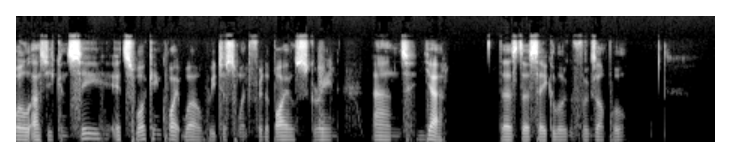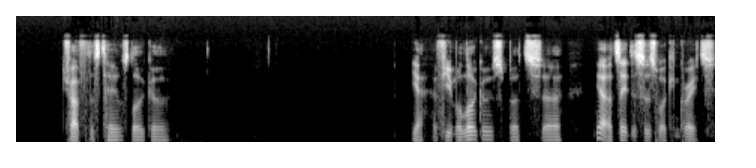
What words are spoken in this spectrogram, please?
Well, as you can see, it's working quite well. We just went through the BIOS screen, and yeah, there's the Sega logo, for example. Traveler's Tales logo. Yeah, a few more logos, but uh, yeah, I'd say this is working great.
